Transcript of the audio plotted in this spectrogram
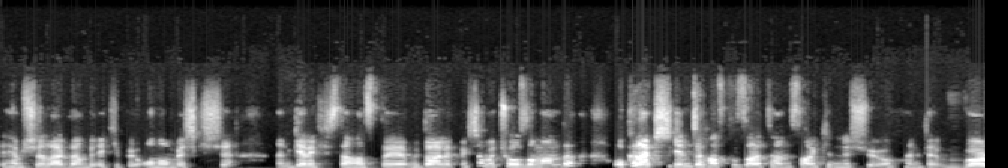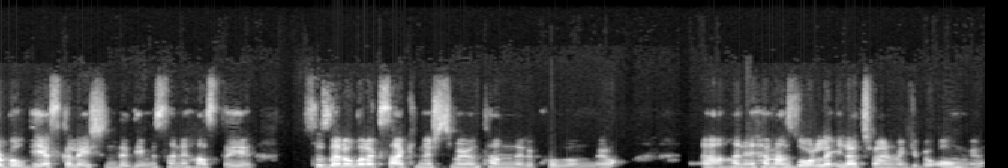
hemşirelerden bir ekibi 10-15 kişi. Yani gerekirse hastaya müdahale etmek için ama çoğu zaman da o kadar kişi gelince hasta zaten sakinleşiyor. Hani verbal de-escalation dediğimiz hani hastayı sözel olarak sakinleştirme yöntemleri kullanılıyor. Hani hemen zorla ilaç verme gibi olmuyor.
